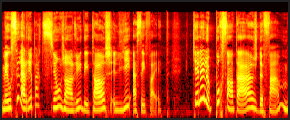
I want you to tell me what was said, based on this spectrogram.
mais aussi la répartition genrée des tâches liées à ces fêtes. Quel est le pourcentage de femmes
